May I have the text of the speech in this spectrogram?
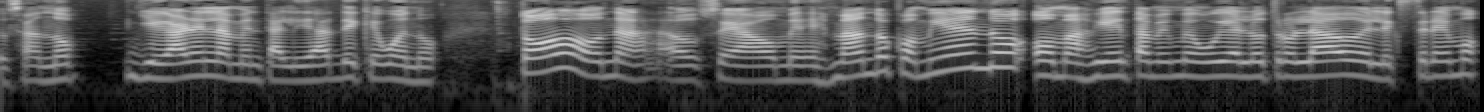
o sea, no llegar en la mentalidad de que, bueno, todo o nada, o sea, o me desmando comiendo, o más bien también me voy al otro lado del extremo,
